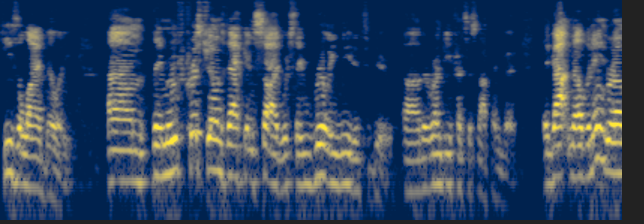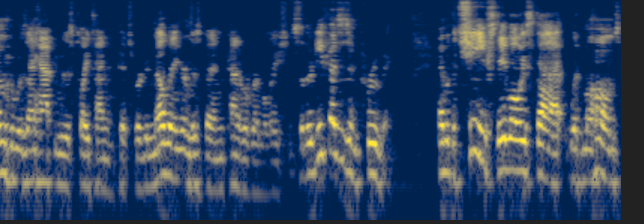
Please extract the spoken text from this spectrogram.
he's a liability. Um, they moved Chris Jones back inside, which they really needed to do. Uh, their run defense has not been good. They got Melvin Ingram, who was unhappy with his play time in Pittsburgh, and Melvin Ingram has been kind of a revelation. So their defense is improving. And with the Chiefs, they've always thought with Mahomes,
